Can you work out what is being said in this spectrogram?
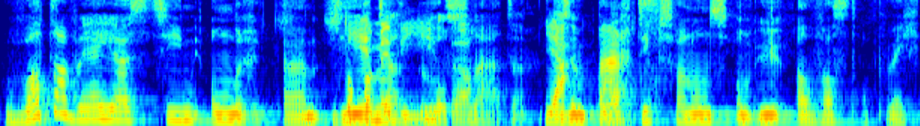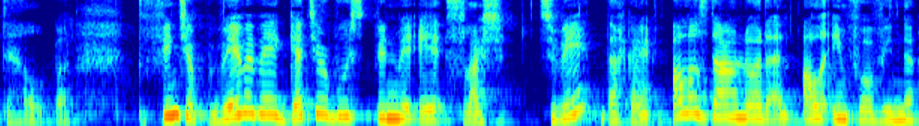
wat dat wij juist zien onder ehm Stoppen diëten met diëten. loslaten. Ja, dus een paar klopt. tips van ons om u alvast op weg te helpen. Dat vind je op www.getyourboost.be slash 2. Daar kan je alles downloaden en alle info vinden.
